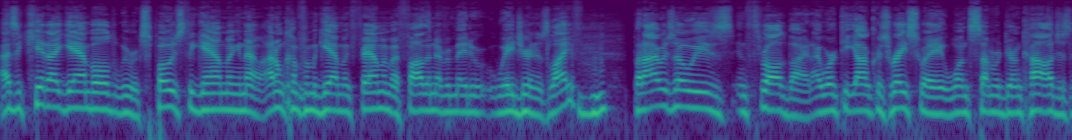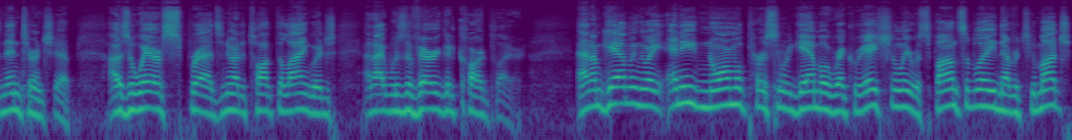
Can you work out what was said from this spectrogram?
As a kid, I gambled. We were exposed to gambling. Now, I don't come from a gambling family. My father never made a wager in his life, mm-hmm. but I was always enthralled by it. I worked at Yonkers Raceway one summer during college as an internship. I was aware of spreads, I knew how to talk the language, and I was a very good card player. And I'm gambling the way any normal person would gamble recreationally, responsibly, never too much,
